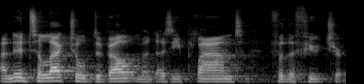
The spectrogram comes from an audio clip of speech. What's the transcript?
and intellectual development as he planned for the future.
